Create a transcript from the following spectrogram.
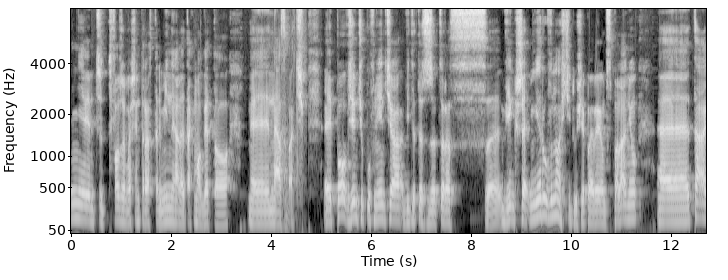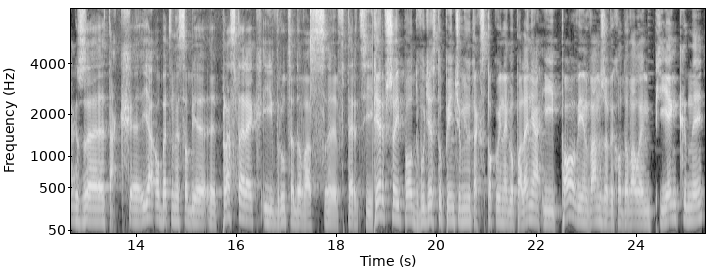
Nie wiem, czy tworzę właśnie teraz terminy, ale tak mogę to e, nazwać. E, po wzięciu pufnięcia widzę też, że coraz e, większe nierówności tu się pojawiają w spalaniu. E, także tak, ja obetnę sobie plasterek i wrócę do Was w tercji pierwszej po 25 minutach spokojnego palenia i powiem Wam, że wyhodowałem piękny,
